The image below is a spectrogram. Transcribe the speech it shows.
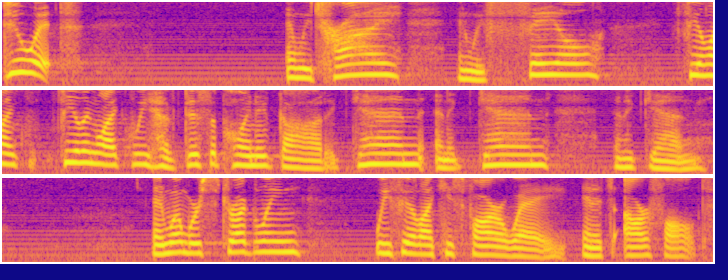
do it. And we try and we fail, feel like, feeling like we have disappointed God again and again and again. And when we're struggling, we feel like He's far away and it's our fault.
